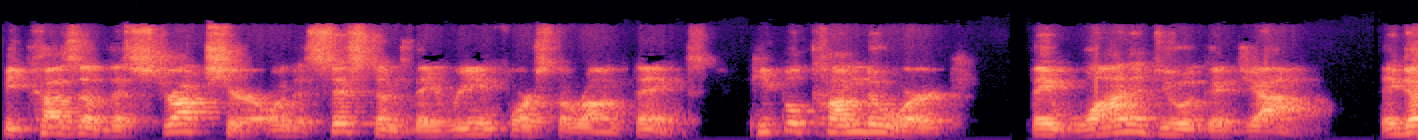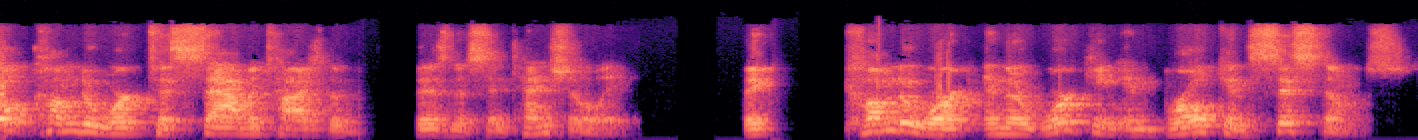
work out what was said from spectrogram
because of the structure or the systems, they reinforce the wrong things. People come to work, they want to do a good job. They don't come to work to sabotage the business intentionally. They come to work and they're working in broken systems.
